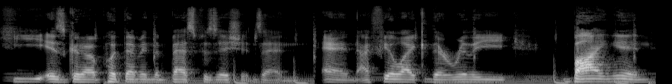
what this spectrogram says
he is gonna put them in the best positions, and and I feel like they're really buying in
